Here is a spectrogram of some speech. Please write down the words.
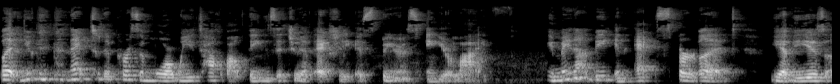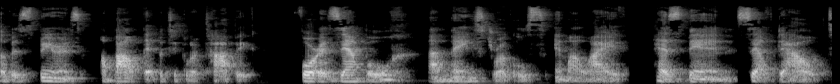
but you can connect to the person more when you talk about things that you have actually experienced in your life. You may not be an expert, but you have years of experience about that particular topic. For example, my main struggles in my life has been self-doubt,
